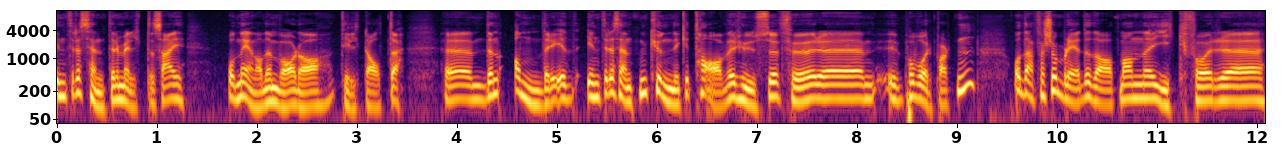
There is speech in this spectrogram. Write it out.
interessenter meldte seg og den ene av dem var da tiltalte. Den andre interessenten kunne ikke ta over huset før på vårparten, og Derfor så ble det da at man gikk for eh,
